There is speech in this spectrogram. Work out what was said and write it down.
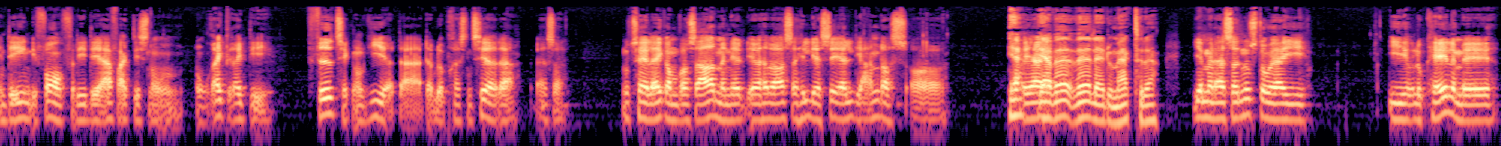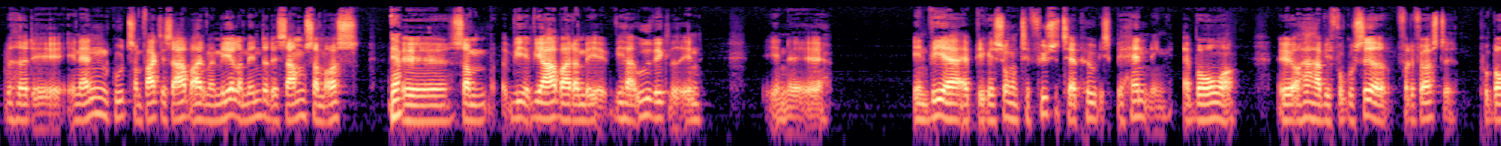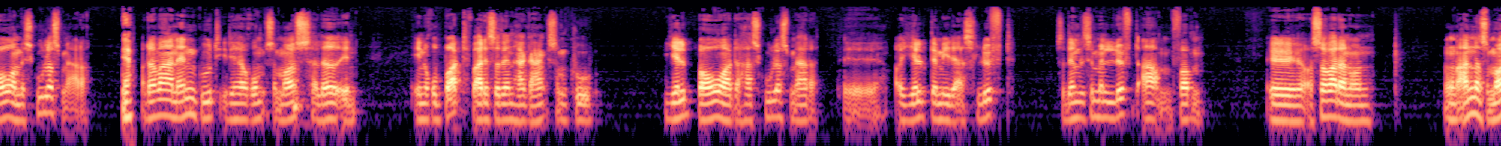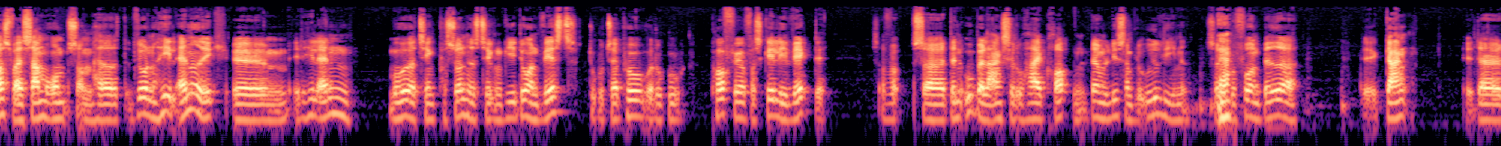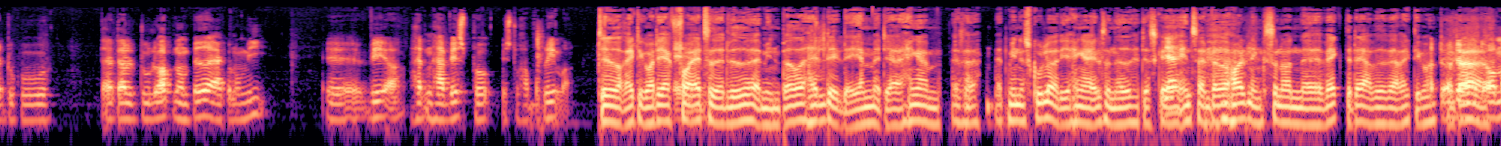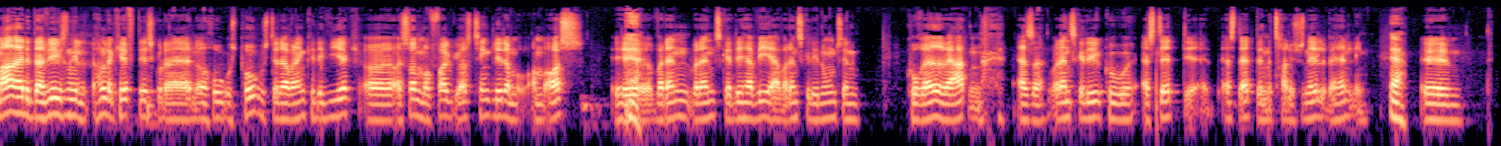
end det egentlig får, fordi det er faktisk nogle, nogle rigtig, rigtig fede teknologier, der, der blev præsenteret der. Altså, nu taler jeg ikke om vores eget, men jeg, jeg havde også så heldig at se alle de andres, og Ja, Og jeg- ja hvad, hvad lagde du mærke til der? Jamen altså, nu står jeg i, i lokale med, hvad hedder det, en anden gut, som faktisk arbejder med mere eller mindre det samme som os. Ja. Øh, som vi, vi arbejder med, vi har udviklet en, en, øh, en VR-applikation til fysioterapeutisk behandling af borgere. Øh, og her har vi fokuseret for det første på borgere med skuldersmerter. Ja. Og der var en anden gut i det her rum, som også har lavet en, en robot, var det så den her gang, som kunne hjælpe borgere, der har skuldersmerter, øh, og hjælpe dem i deres løft. Så den ville simpelthen løfte armen for dem. Øh, og så var der nogle, nogle andre, som også var i samme rum, som havde, det var noget helt andet, ikke? Øh, et helt andet måde at tænke på sundhedsteknologi. Det var en vest, du kunne tage på, hvor du kunne påføre forskellige vægte. Så, for, så den ubalance, du har i kroppen, den ville ligesom blive udlignet, så Ja. du kunne få en bedre øh, gang, øh, der du kunne, der, der du ville opnå en bedre ergonomi, øh, ved at have den her vest på, hvis du har problemer. Det lyder rigtig godt. Jeg får Øhm. altid at vide af min bedre halvdel derhjemme, at jeg hænger, altså, at mine skuldre, de hænger altid nede. At jeg skal Ja. indtage en bedre holdning. Sådan nogle øh, vægte der vil være rigtig godt. Og, og der, der var meget af det, der virkede sådan helt, hold da kæft, det sgu da noget hokus pokus, det der, hvordan kan det virke? Og, og sådan må folk jo også tænke lidt om, om os. Øh, Ja. hvordan, hvordan skal det her VR, hvordan skal det nogensinde kunne redde verden? altså, hvordan skal det kunne erstatte, det- erstatte den traditionelle behandling? Ja. Øh,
